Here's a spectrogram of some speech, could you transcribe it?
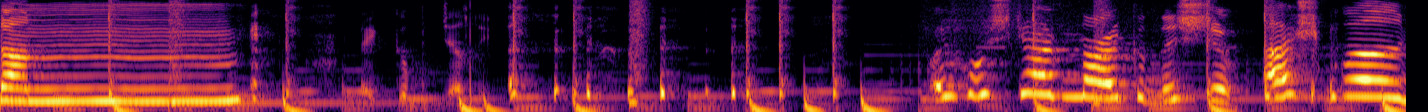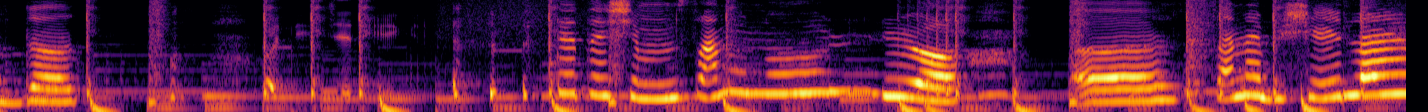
Dan. Ay kapı çalıyor. Ay hoş geldin arkadaşım. Hoş bulduk. Hadi içeriye gir. Arkadaşım sana ne oluyor? Ee, sana bir şeyler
